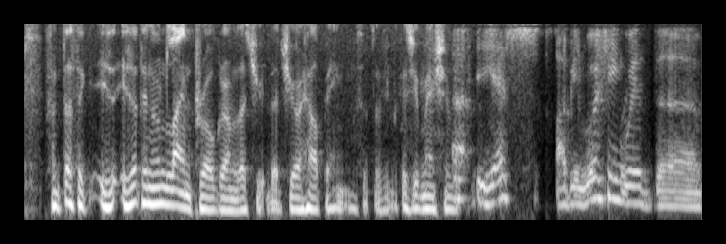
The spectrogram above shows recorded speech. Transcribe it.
Fantastic. Is, is that an online program that you that you're helping sort of because you mentioned? Uh, yes, I've been working with uh,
